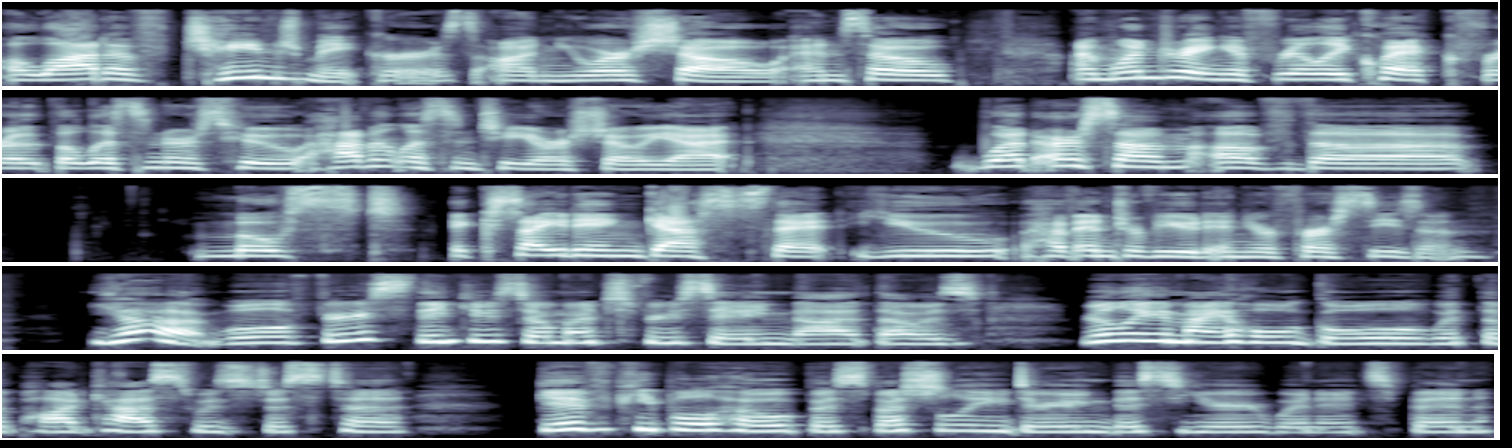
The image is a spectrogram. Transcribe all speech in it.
a lot of change makers on your show. And so I'm wondering if, really quick, for the listeners who haven't listened to your show yet, what are some of the most exciting guests that you have interviewed in your first season? Yeah, well, first, thank you so much for saying that. That was really my whole goal with the podcast was just to give people hope, especially during this year when it's been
